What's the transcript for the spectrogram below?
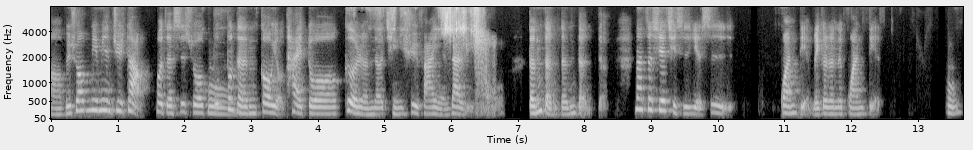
呃，比如说面面俱到，或者是说不不能够有太多个人的情绪发言在里头，等等等等的。那这些其实也是观点，每个人的观点，嗯，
